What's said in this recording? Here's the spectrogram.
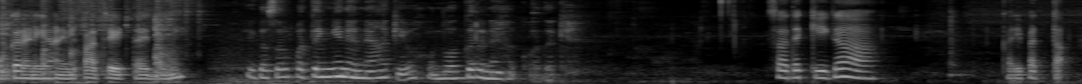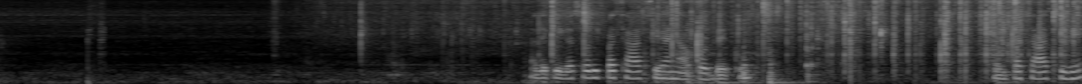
ಒಗ್ಗರಣೆಗೆ ನಾನು ಇಲ್ಲಿ ಪಾತ್ರೆ ಇಡ್ತಾ ಇದ್ದೀನಿ. ಈಗ ಸ್ವಲ್ಪ ತೆಂಗಿನ ಎಣ್ಣೆ ಹಾಕಿ ಒಂದು ಒಗ್ಗರಣೆ ಹಾಕು ಅದಕ್ಕೆ. ಸೊ, ಅದಕ್ಕೀಗ ಕರಿಪತ್ತ. ಅದಕ್ಕೀಗ ಸ್ವಲ್ಪ ಸಾಸಿವೆಯನ್ನು ಕೊಡಬೇಕು. ಸ್ವಲ್ಪ ಸಾಸಿವೆ.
